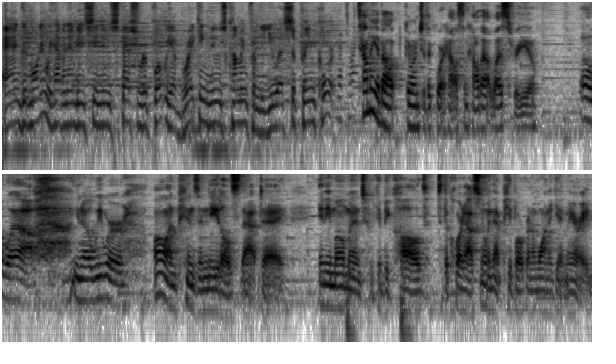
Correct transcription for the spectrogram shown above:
And good morning. We have an NBC News special report. We have breaking news coming from the U.S. Supreme Court. Right. Tell me about going to the courthouse and how that was for you. Oh, wow. You know, we were all on pins and needles that day. Any moment we could be called to the courthouse knowing that people were going to want to get married.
